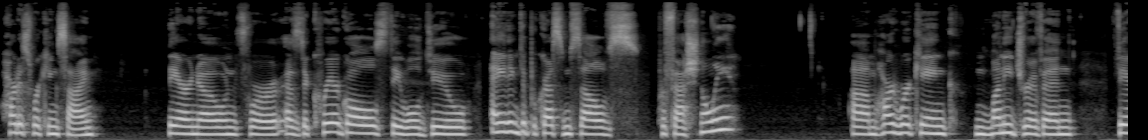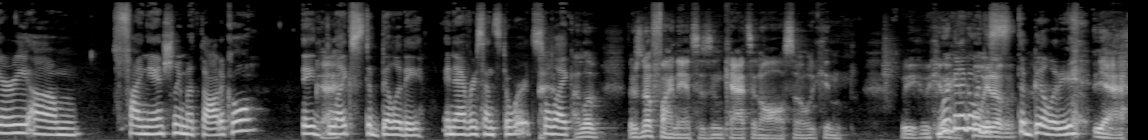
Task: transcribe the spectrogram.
hardest working sign. They are known for, as the career goals, they will do anything to progress themselves professionally. Um, hardworking, money driven, very um, financially methodical. They Okay. like stability in every sense of the word. So, like, I love. There's no finances in cats at all, so we can. We, we can. we're to go with stability. Yeah.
